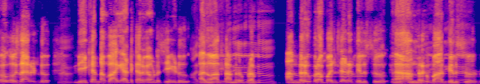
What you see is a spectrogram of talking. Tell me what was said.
ఒకసారి ఉండు. నీకన్నా బాగా ఎటకారం ఎవడో చేయడు. అది మాత్రం అందరూ. అందరికి ప్రపంచానికి తెలుసు. అందరికి బాగా తెలుసు.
